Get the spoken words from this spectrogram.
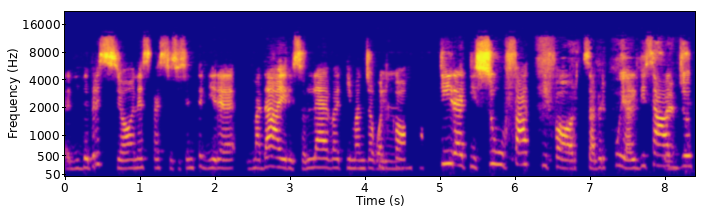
eh, di depressione spesso si sente dire ma dai risollevati, mangia qualcosa. Mm tirati su, fatti forza, per cui al disagio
